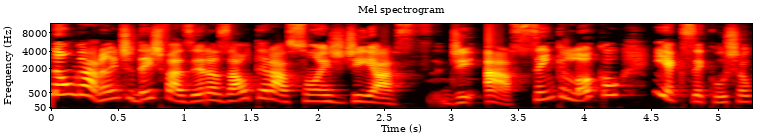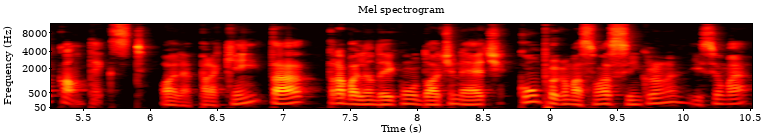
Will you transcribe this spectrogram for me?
não garante desfazer as alterações de, as, de async local e execution context. Olha, para quem está trabalhando aí com o .NET com programação assíncrona, isso é uma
